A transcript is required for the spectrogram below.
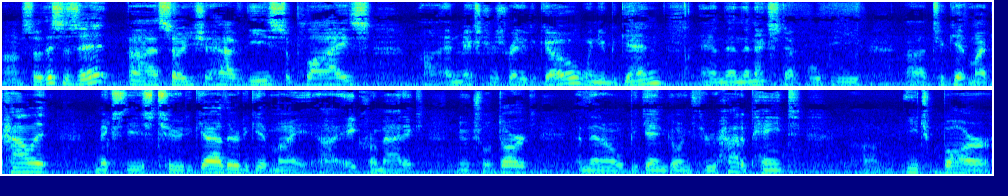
Um, so this is it. Uh, so you should have these supplies and mixtures ready to go when you begin. And then the next step will be uh, to get my palette, mix these two together to get my uh, achromatic neutral dark. And then I will begin going through how to paint um, each bar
